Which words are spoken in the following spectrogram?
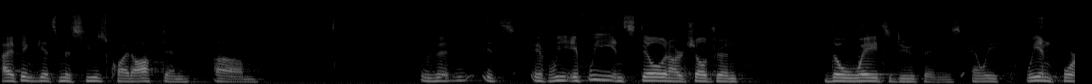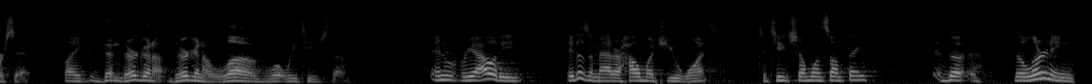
I think, gets misused quite often. Um, it's, if, we, if we instill in our children the way to do things and we, we enforce it, like, then they're to they're gonna love what we teach them. In reality, it doesn't matter how much you want to teach someone something. The, the learning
